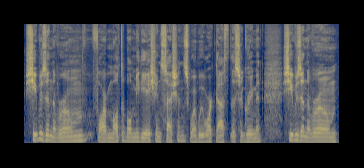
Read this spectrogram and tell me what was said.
She was in the room for multiple mediation sessions where we worked out this agreement. She was in the room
